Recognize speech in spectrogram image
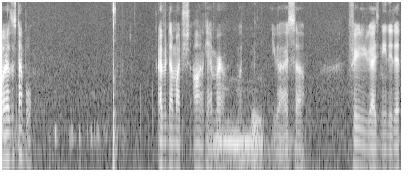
Let's go this temple. I haven't done much on camera with you guys, so I figured you guys needed it.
